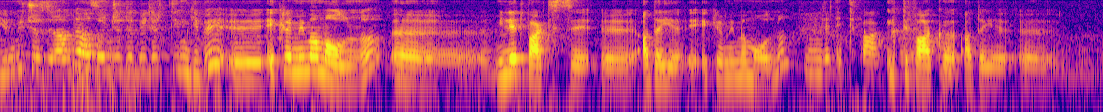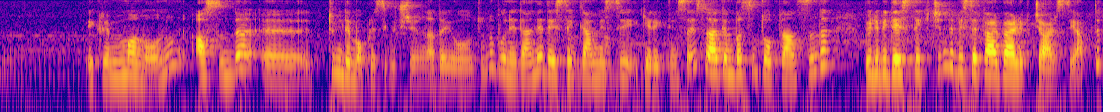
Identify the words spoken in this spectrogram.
23 Haziran'da az önce de belirttiğim gibi e, Ekrem İmamoğlu'nu e, Millet Partisi e, adayı Ekrem İmamoğlu'nun Millet İttifakı. ittifakı adayı e, Ekrem İmamoğlu'nun aslında e, tüm demokrasi güçlerinin adayı olduğunu bu nedenle desteklenmesi gerektiğini söyledi. Zaten basın toplantısında böyle bir destek için de bir seferberlik çağrısı yaptık.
